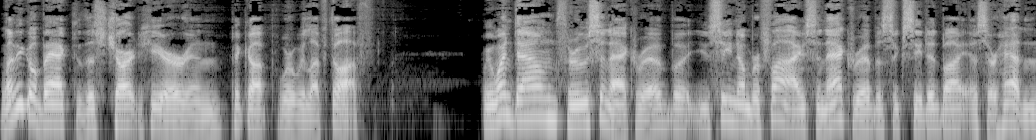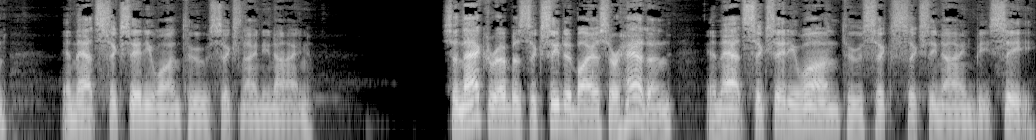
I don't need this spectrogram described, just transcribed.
Let me go back to this chart here and pick up where we left off. We went down through Sennacherib, but you see number 5, Sennacherib is succeeded by Esarhaddon, and that's 681 to 699. Sennacherib is succeeded by Esarhaddon, and that's 681 to 669 BC.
